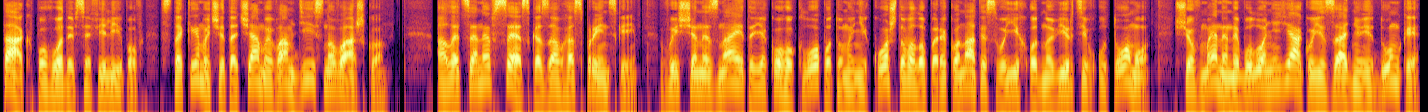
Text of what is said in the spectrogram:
Так, погодився Філіпов, з такими читачами вам дійсно важко. Але це не все, сказав Гаспринський. Ви ще не знаєте, якого клопоту мені коштувало переконати своїх одновірців у тому, що в мене не було ніякої задньої думки,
